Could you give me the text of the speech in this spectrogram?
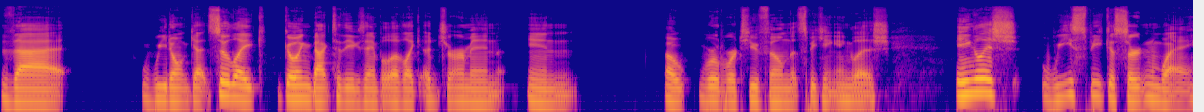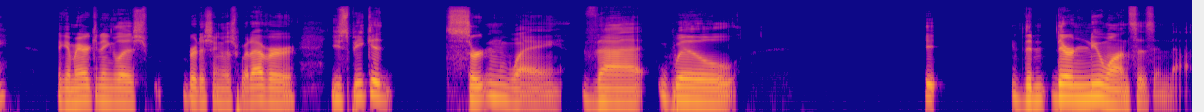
that we don't get. So like going back to the example of like a German in a World War II film that's speaking English. English we speak a certain way, like American English, British English, whatever. You speak a certain way that will it, the there are nuances in that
